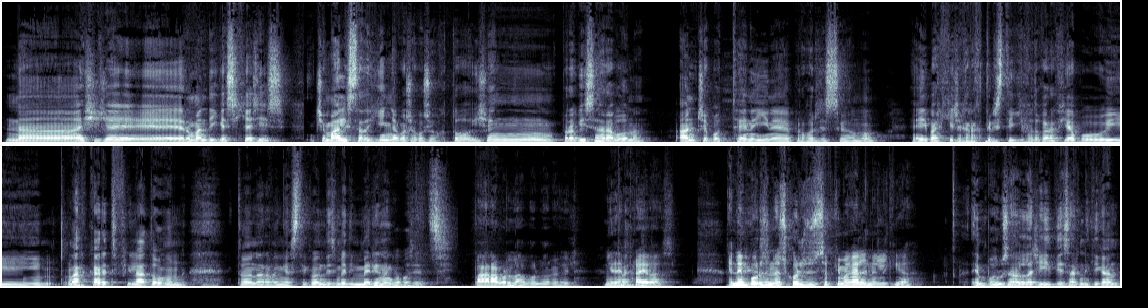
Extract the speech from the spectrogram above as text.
να έχει και ρομαντικές σχέσεις. Και μάλιστα το 1928 είχε προβεί σε αρραβώνα. Αν και ποτέ δεν έγινε προχώρησε σε γάμο. Ε, υπάρχει και χαρακτηριστική φωτογραφία που η Μάρκαρετ φυλά τον, τον αραβωνιαστικό της με τη Μέρη κάπως έτσι. Πάρα πολλά βολό, ρε φίλε. Μηδέν privacy. Ε, δεν μπορούσε να ασχολήσουν σε πιο μεγάλη ηλικία. Ε, μπορούσαν αλλά και οι ίδιες αρνηθήκαν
